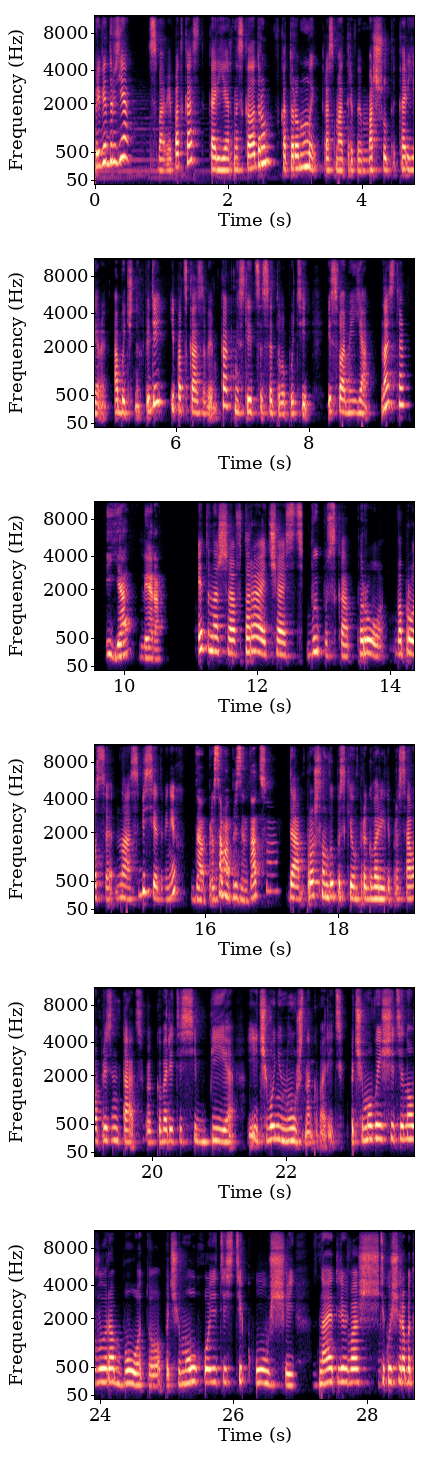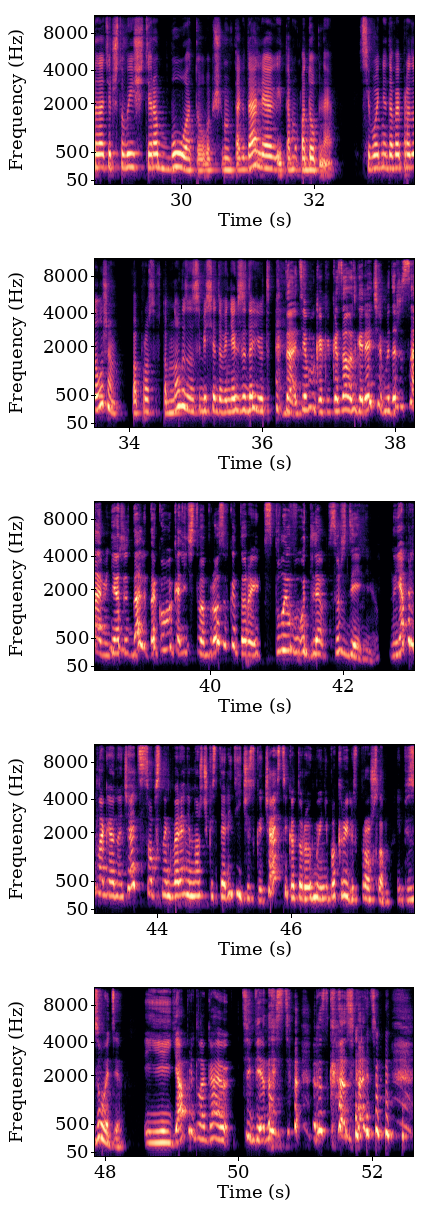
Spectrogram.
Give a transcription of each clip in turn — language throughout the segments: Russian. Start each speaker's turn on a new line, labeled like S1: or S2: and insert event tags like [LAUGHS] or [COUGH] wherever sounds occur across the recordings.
S1: Привет, друзья! С вами подкаст «Карьерный скалодром», в котором мы рассматриваем маршруты карьеры обычных людей и подсказываем, как не слиться с этого пути. И с вами я, Настя.
S2: И я, Лера.
S1: Это наша вторая часть выпуска про вопросы на собеседованиях.
S2: Да, про самопрезентацию.
S1: Да, в прошлом выпуске мы проговорили про самопрезентацию, как говорить о себе и чего не нужно говорить, почему вы ищете новую работу, почему уходите с текущей, знает ли ваш текущий работодатель, что вы ищете работу, в общем, и так далее и тому подобное. Сегодня давай продолжим. Вопросов-то много на собеседованиях задают. [LAUGHS]
S2: Да, тема, как оказалось, горячая. Мы даже сами не ожидали такого количества вопросов, которые всплывут для обсуждения. Но я предлагаю начать, собственно говоря, немножечко с теоретической части, которую мы не покрыли в прошлом эпизоде. И я предлагаю тебе, [LAUGHS] Настя, рассказать,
